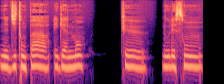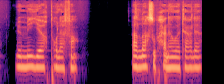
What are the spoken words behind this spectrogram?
Ne dit-on pas également que nous laissons le meilleur pour la fin? Allah subhanahu wa ta'ala,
